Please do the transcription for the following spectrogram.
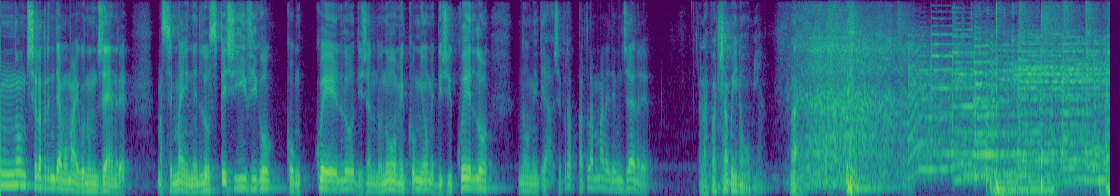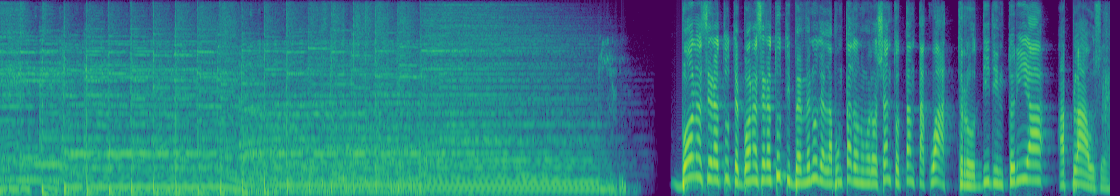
non ce la prendiamo mai con un genere, ma semmai nello specifico con quello, dicendo nome e cognome, dici quello non mi piace, però parla male di un genere. Allora facciamo i nomi. Vai. Buonasera a tutte e buonasera a tutti, benvenuti alla puntata numero 184 di Tintoria. Applauso.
